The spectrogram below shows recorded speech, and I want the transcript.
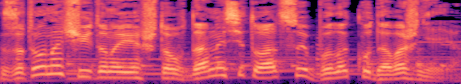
Зато начитанный, что в данной ситуации было куда важнее.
